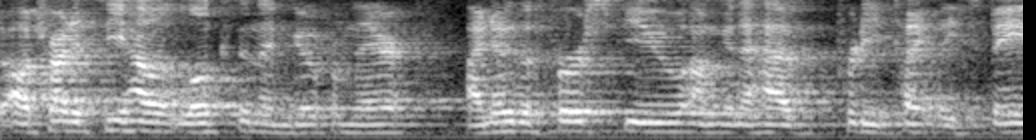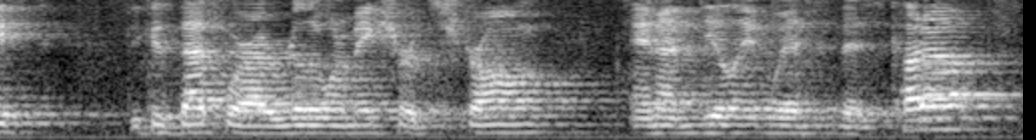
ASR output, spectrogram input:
I'll try to see how it looks and then go from there. I know the first few I'm gonna have pretty tightly spaced because that's where I really wanna make sure it's strong. And I'm dealing with this cutout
